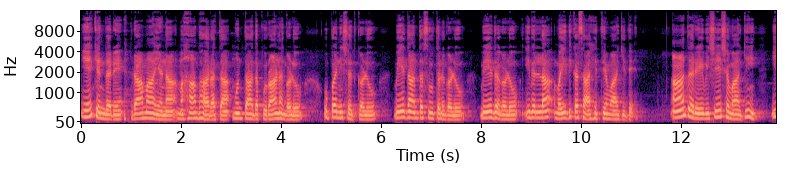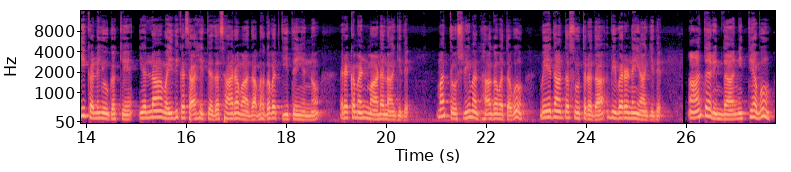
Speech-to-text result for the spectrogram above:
ಏಕೆಂದರೆ ರಾಮಾಯಣ, ಮಹಾಭಾರತ ಮುಂತಾದ ಪುರಾಣಗಳು, ಉಪನಿಷತ್ಗಳು, ವೇದಾಂತ ಸೂತ್ರಗಳು, ವೇದಗಳು ಇವೆಲ್ಲ ವೈದಿಕ ಸಾಹಿತ್ಯವಾಗಿದೆ. ಆದರೆ ವಿಶೇಷವಾಗಿ ಈ ಕಲಿಯುಗಕ್ಕೆ ಎಲ್ಲ ವೈದಿಕ ಸಾಹಿತ್ಯದ ಸಾರವಾದ ಭಗವದ್ಗೀತೆಯನ್ನು ರೆಕಮೆಂಡ್ ಮಾಡಲಾಗಿದೆ. ಮತ್ತು ಶ್ರೀಮದ್ ಭಾಗವತವು ವೇದಾಂತ ಸೂತ್ರದ ವಿವರಣೆಯಾಗಿದೆ. ಆದ್ದರಿಂದ ನಿತ್ಯವೂ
